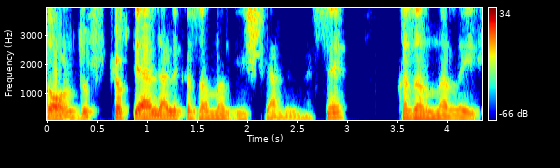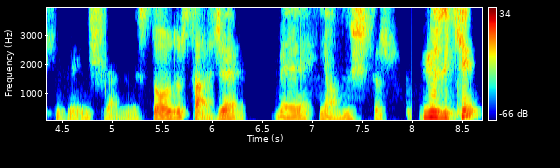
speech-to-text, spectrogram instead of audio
doğrudur. Kök değerlerle kazanımların ilişkilendirilmesi, kazanımlarla yetkilerin ilişkilendirilmesi doğrudur. Sadece B yanlıştır. 102.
